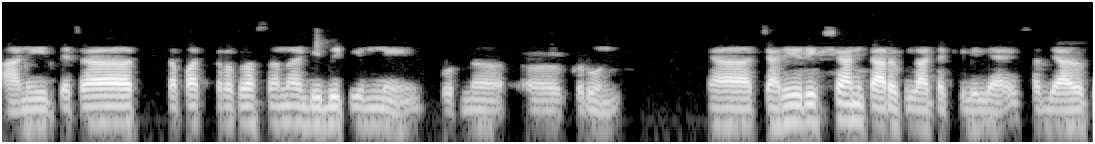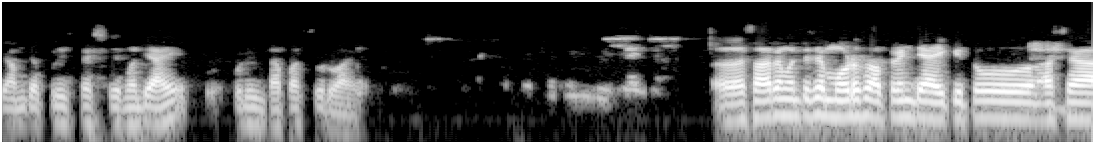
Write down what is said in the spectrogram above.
आणि त्याचा तपास करत असताना डीबी टीमने पूर्ण करून या चारही रिक्षा आणि आरोपीला अटक केलेली आहे. सध्या आरोपी आमच्या पोलीस कस्टडीमध्ये आहे. पुढील तपास सुरू आहे. साधारण त्याचे मोडस ऑपरेंटी आहे की तो अशा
